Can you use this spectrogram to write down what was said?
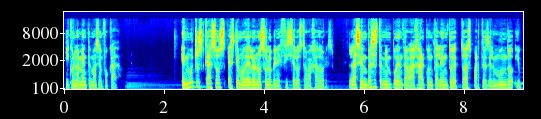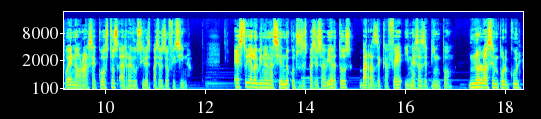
y con la mente más enfocada. En muchos casos, este modelo no solo beneficia a los trabajadores. Las empresas también pueden trabajar con talento de todas partes del mundo y pueden ahorrarse costos al reducir espacios de oficina. Esto ya lo vienen haciendo con sus espacios abiertos, barras de café y mesas de ping pong. No lo hacen por cool,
